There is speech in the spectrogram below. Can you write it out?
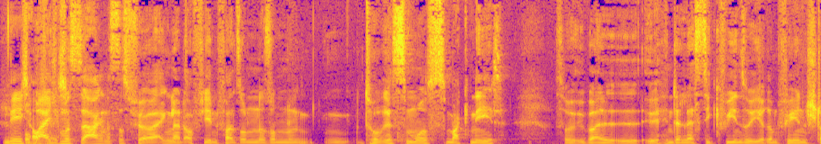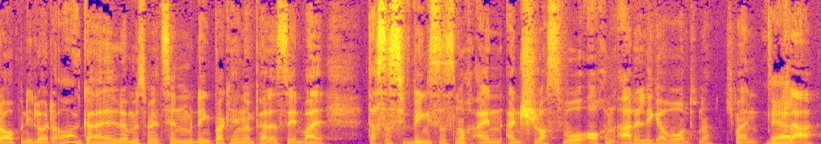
Nee, ich Wobei auch ich nicht. muss sagen, das ist für England auf jeden Fall so ein, so ein Tourismusmagnet. So überall äh, hinterlässt die Queen so ihren Feenstaub und die Leute, oh geil, da müssen wir jetzt hin unbedingt Buckingham Palace sehen, weil das ist wenigstens noch ein, ein Schloss, wo auch ein Adeliger wohnt. Ne? Ich meine, Ja. klar,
